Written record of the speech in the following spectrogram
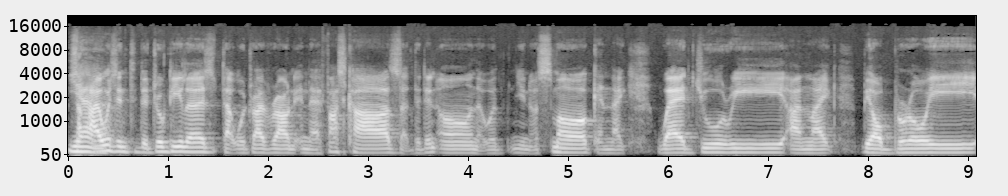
So Yeah. I was into the drug dealers that would drive around in their fast cars that they didn't own, that would, you know, smoke and like wear jewelry and like be all broy.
